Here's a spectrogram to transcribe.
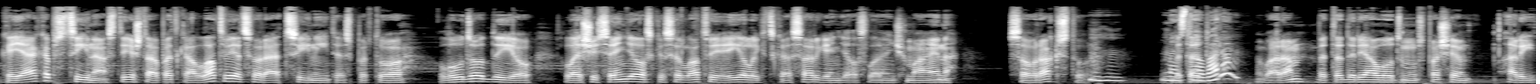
Ka Jēkabs cīnās tieši tāpat kā Latvijas varētu cīnīties par to, lūdzot Dievu, lai šis eņģelis, kas ir Latvijai ielikts kā sargeņģelis, lai viņš maina savu raksturu. Mm -hmm. Mēs bet to varam? Varam, bet tad ir jālūdz mums pašiem arī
